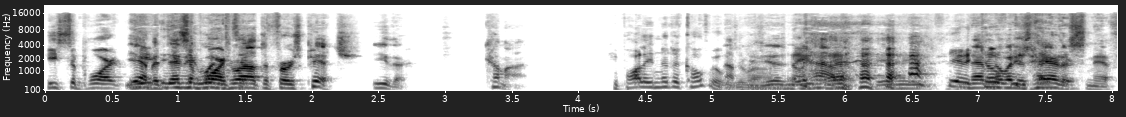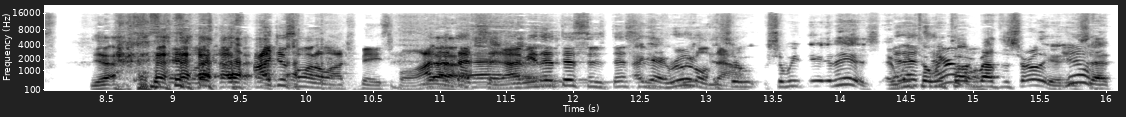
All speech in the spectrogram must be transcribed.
He support. Yeah, he, but then he wouldn't supports throw it. out the first pitch either. Come on, He probably knew the COVID was because around. he doesn't know how. to- He, He he had a didn't have COVID nobody's hair to detector. sniff. Yeah. Like, I just want to watch baseball. I, Yeah. That's it. I mean, this is this is Again, we- brutal now. So, so we, it is, and Yeah, we, that's talked, we talked about this earlier. Yeah. Is that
